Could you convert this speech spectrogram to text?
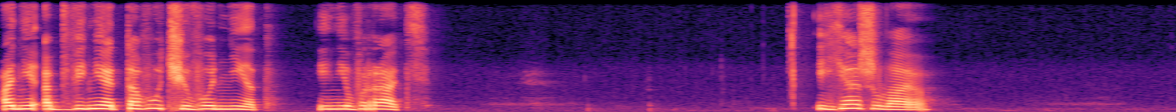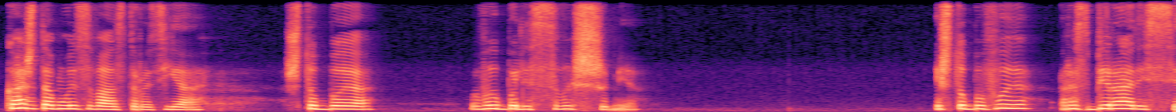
А не обвинять того, чего нет, и не врать. И я желаю каждому из вас, друзья, чтобы вы были с высшими. И чтобы вы разбирались,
